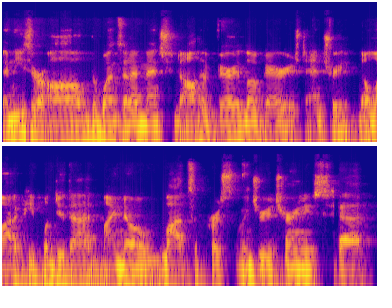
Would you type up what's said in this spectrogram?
And these are all the ones that I mentioned, all have very low barriers to entry. A lot of people do that. I know lots of personal injury attorneys that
